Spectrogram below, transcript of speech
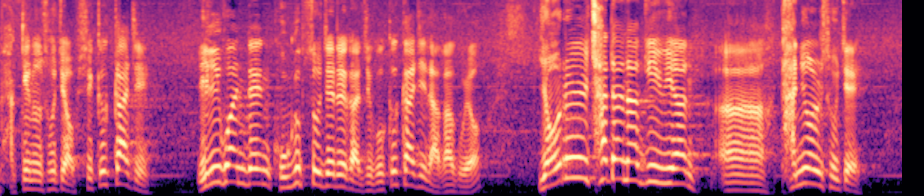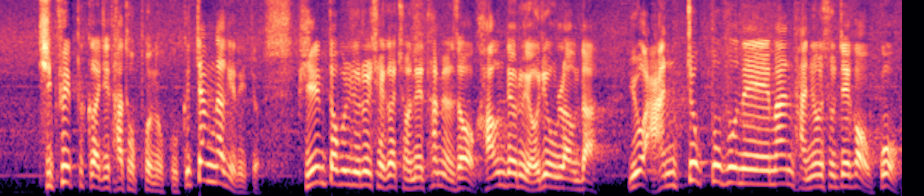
바뀌는 소재 없이 끝까지 일관된 고급 소재를 가지고 끝까지 나가고요. 열을 차단하기 위한 아, 단열 소재 DPF까지 다 덮어놓고 끝장나게 되죠. BMW를 제가 전에 타면서 가운데로 열이 올라온다. 이 안쪽 부분에만 단열 소재가 없고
